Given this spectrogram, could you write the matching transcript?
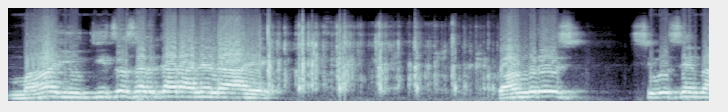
महायुतीचं सरकार आलेलं आहे. काँग्रेस शिवसेना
